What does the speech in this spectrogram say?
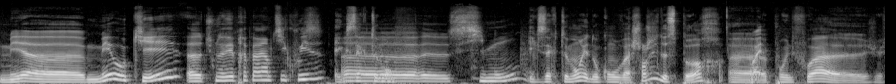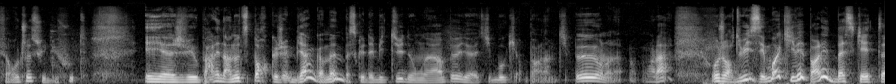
Mais, euh, mais ok, euh, tu nous avais préparé un petit quiz. Exactement. Euh, Simon. Exactement, et donc on va changer de sport. Ouais. Pour une fois, je vais faire autre chose que du foot. Et je vais vous parler d'un autre sport que j'aime bien quand même, parce que d'habitude on a un peu Thibaut qui en parle un petit peu. On en a- voilà. Aujourd'hui, c'est moi qui vais parler de basket.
